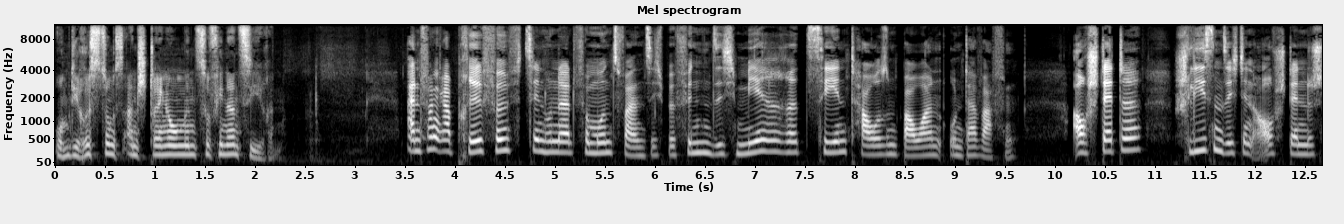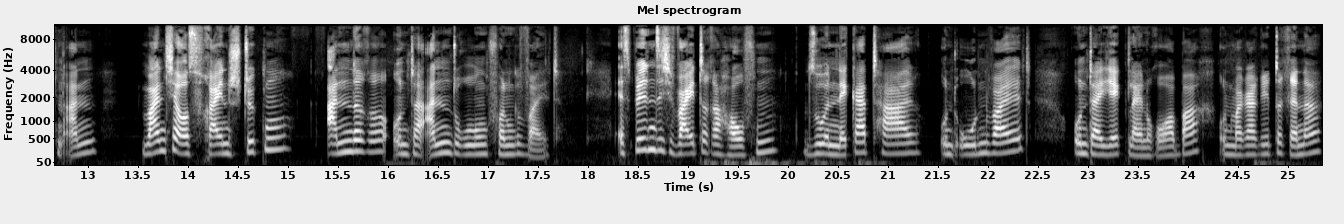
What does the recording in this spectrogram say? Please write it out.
um die Rüstungsanstrengungen zu finanzieren. Anfang April 1525 befinden sich mehrere Zehntausend Bauern unter Waffen. Auch Städte schließen sich den Aufständischen an, manche aus freien Stücken, andere unter Androhung von Gewalt. Es bilden sich weitere Haufen, so in Neckartal und Odenwald unter Jäcklein Rohrbach und Margarete Renner,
